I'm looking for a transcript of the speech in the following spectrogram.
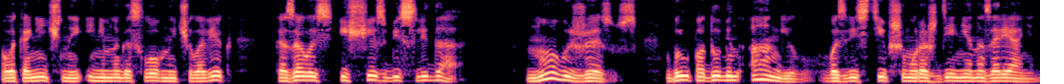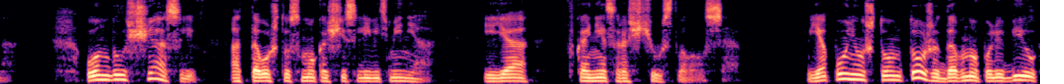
Лаконичный и немногословный человек, казалось, исчез без следа. Новый Жезус был подобен ангелу, возвестившему рождение Назарянина. Он был счастлив от того, что смог осчастливить меня, и я в конец расчувствовался. Я понял, что он тоже давно полюбил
